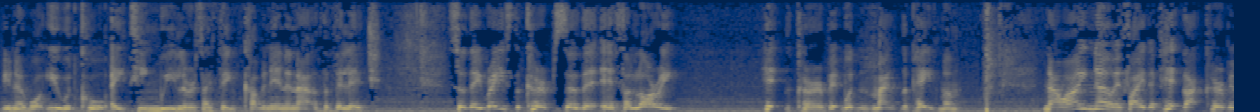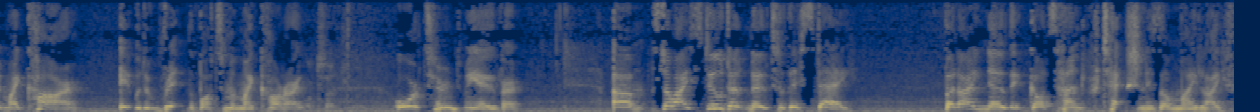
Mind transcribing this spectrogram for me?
You know what you would call eighteen wheelers, I think, coming in and out of the village. So they raised the curbs so that if a lorry hit the curb, it wouldn't mount the pavement. Now I know if I'd have hit that curb in my car, it would have ripped the bottom of my car out Or turned you over. or turned me over. Um, so I still don't know to this day, but I know that God's hand protection is on my life.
